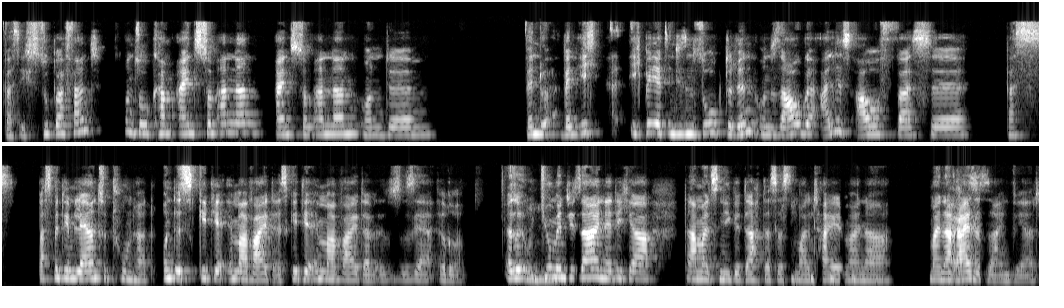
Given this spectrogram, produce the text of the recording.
was ich super fand. Und so kam eins zum anderen, eins zum anderen. Und ähm, wenn du, wenn ich, ich bin jetzt in diesem Sog drin und sauge alles auf, was, äh, was was mit dem Lernen zu tun hat. Und es geht ja immer weiter. Es geht ja immer weiter. Es ist sehr irre. Also mhm. Human Design hätte ich ja damals nie gedacht, dass es mal Teil meiner, meiner ja. Reise sein wird.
